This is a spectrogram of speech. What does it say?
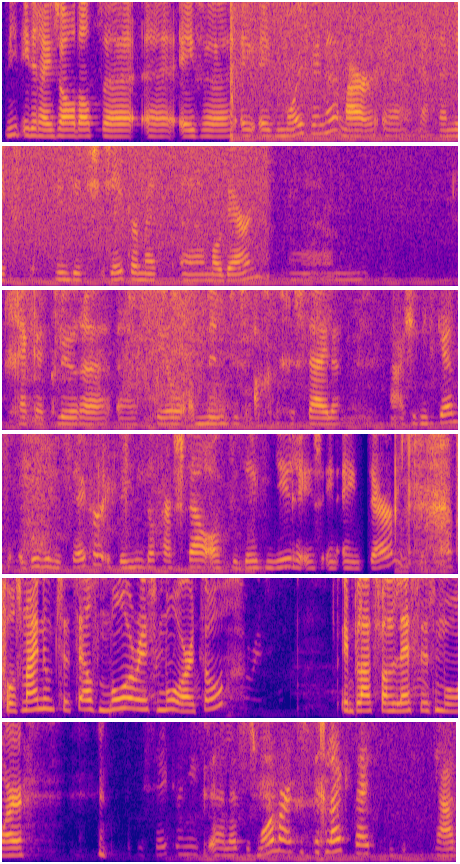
niet iedereen zal dat uh, uh, even, e-, even mooi vinden, maar uh, ja, zij mixt vintage zeker met modern. Um, gekke kleuren, veel Memphis-achtige stijlen. Nou, als je het niet kent, google het zeker. Ik denk niet dat haar stijl ook te definiëren is in één term. Dus Volgens mij noemt ze het zelf more is more, toch? In plaats van less is more. Het is zeker niet less is more, maar het is tegelijkertijd... Ja,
